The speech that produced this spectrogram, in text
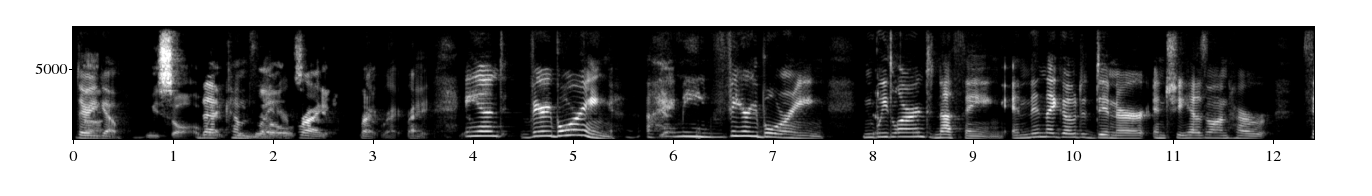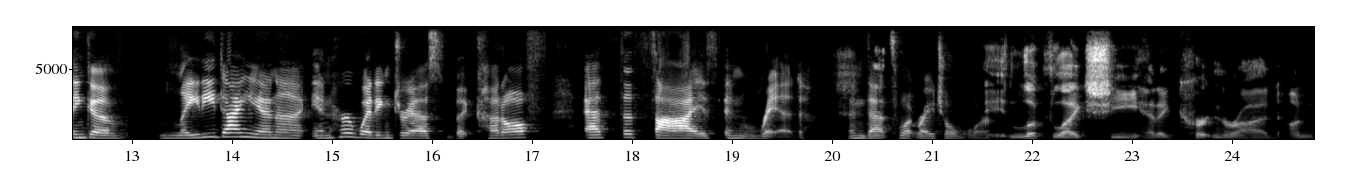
there you um, go. we saw That right? comes later, right? yeah. Right, right, right. And very boring. I mean, very boring. And We learned nothing. And then they go to dinner, and she has on her think of Lady Diana in her wedding dress, but cut off at the thighs and red. And that's what Rachel wore. It looked like she had a curtain rod on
